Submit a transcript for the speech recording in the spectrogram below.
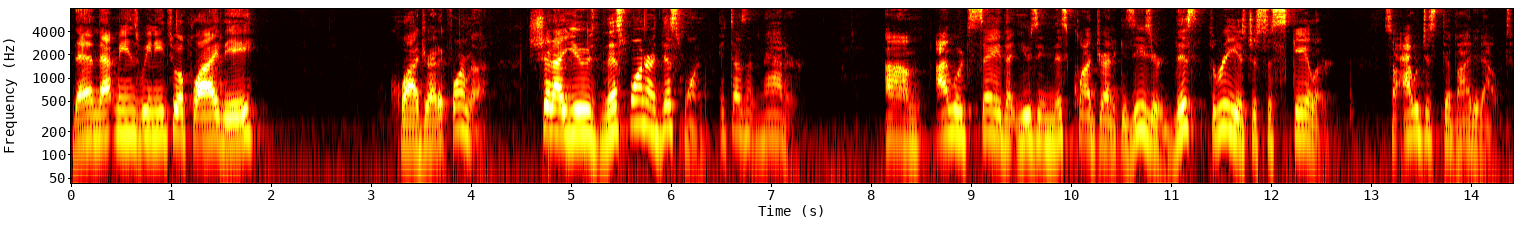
then that means we need to apply the quadratic formula. Should I use this one or this one? It doesn't matter. Um, I would say that using this quadratic is easier. This 3 is just a scalar. So I would just divide it out.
